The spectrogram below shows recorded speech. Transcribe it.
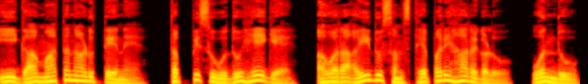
ಈಗ ಮಾತನಾಡುತ್ತೇನೆ, ತಪ್ಪಿಸುವುದು ಹೇಗೆ? ಅವರ ಐದು ಸಂಸ್ಥೆ ಪರಿಹಾರಗಳು. ಒಂದು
